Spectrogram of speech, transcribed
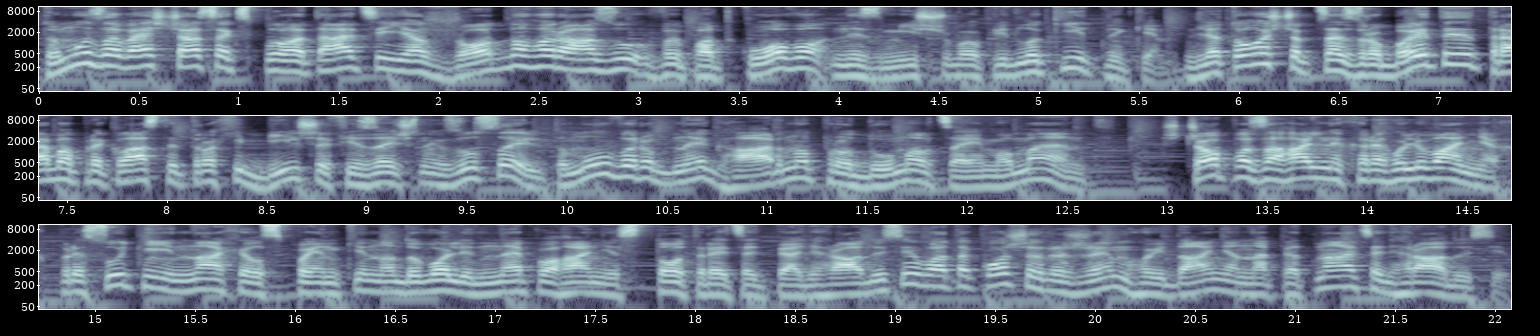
Тому за весь час експлуатації я жодного разу випадково не зміщував підлокітники. Для того, щоб це зробити, треба прикласти трохи більше фізичних зусиль, тому виробник гарно продумав цей момент. Що по загальних регулюваннях, присутній нахил спинки на доволі непогані 135 градусів, а також режим гойдання на 15 градусів.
